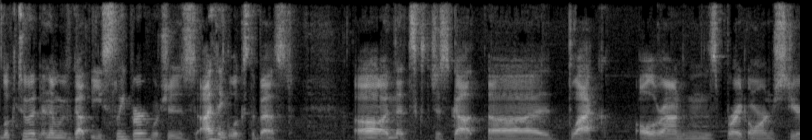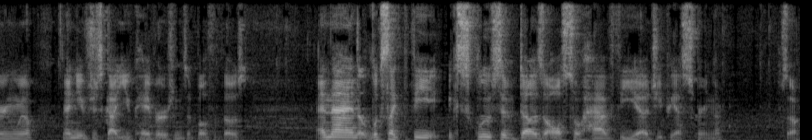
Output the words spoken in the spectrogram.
look to it. And then we've got the sleeper, which is, I think, looks the best. Uh, and that's just got uh, black all around and this bright orange steering wheel. And you've just got UK versions of both of those. And then it looks like the exclusive does also have the uh, GPS screen there. So.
